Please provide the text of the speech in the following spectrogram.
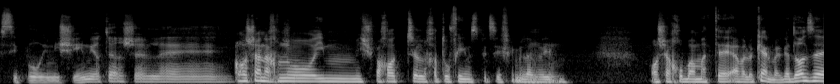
סיפורים אישיים יותר של... אה, או שאנחנו עם משפחות של חטופים ספציפיים מלווים, או שאנחנו במטה, אבל כן, בגדול זה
